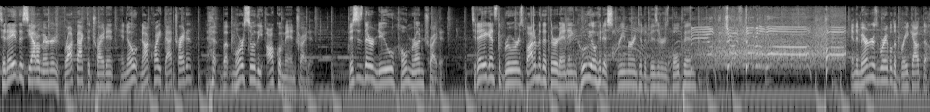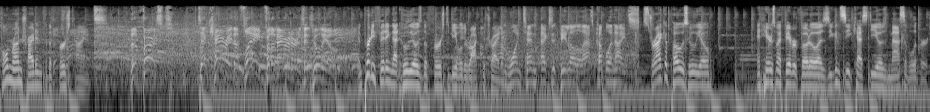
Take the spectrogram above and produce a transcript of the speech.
Today, the Seattle Mariners brought back the Trident, and no, not quite that Trident, but more so the Aquaman Trident. This is their new home run Trident. Today against the Brewers, bottom of the third inning, Julio hit a screamer into the visitors' bullpen. The! And the Mariners were able to break out the home run Trident for the first time. The first to carry the flame for the Mariners is Julio. And pretty fitting that Julio's the first to be able to rock the Trident. 110 exit velo the last couple of nights. Strike a pose, Julio. And here's my favorite photo as you can see Castillo's massive lipper.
